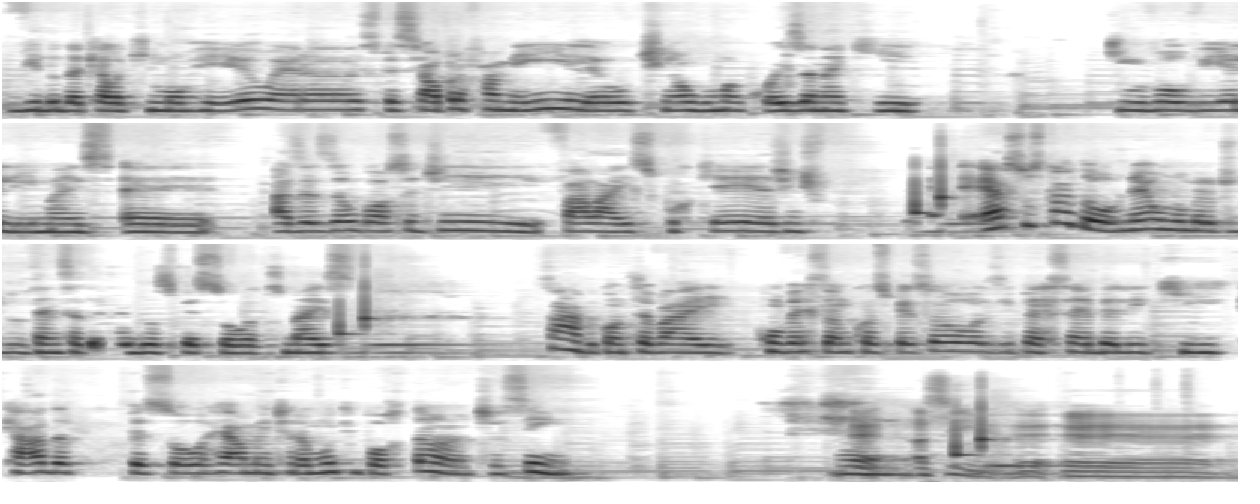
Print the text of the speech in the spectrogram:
vida daquela que morreu era especial para a família ou tinha alguma coisa, né, que que envolvia ali, mas é, às vezes eu gosto de falar isso porque a gente. É assustador, né? O número de 272 pessoas, mas sabe, quando você vai conversando com as pessoas e percebe ali que cada pessoa realmente era muito importante, assim. É, é assim, é, é,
